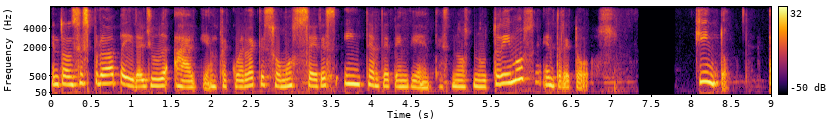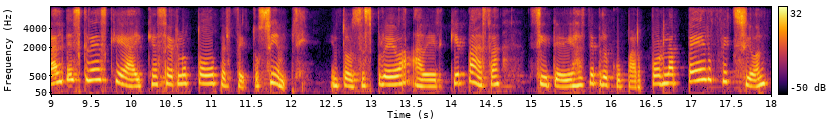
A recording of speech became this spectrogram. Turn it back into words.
Entonces prueba a pedir ayuda a alguien. Recuerda que somos seres interdependientes. Nos nutrimos entre todos. Quinto, tal vez crees que hay que hacerlo todo perfecto siempre. Entonces prueba a ver qué pasa si te dejas de preocupar por la perfección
